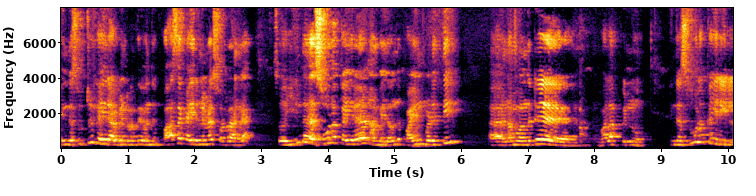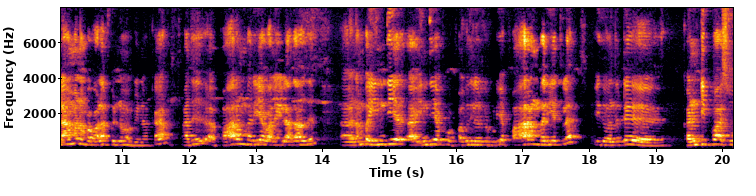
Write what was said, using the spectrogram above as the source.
இந்த சுற்று கயிறு அப்படின்றது வந்து பாச சொல்கிறாங்க ஸோ இந்த சூளக்கயிறை நம்ம இதை வந்து பயன்படுத்தி நம்ம வந்துட்டு வலை பின்னுவோம் இந்த சூளக்கயிறு இல்லாமல் நம்ம வலை பின்னோம் அப்படின்னாக்கா அது பாரம்பரிய வலையில் அதாவது நம்ம இந்திய இந்திய பகுதியில் இருக்கக்கூடிய பாரம்பரியத்தில் இது வந்துட்டு கண்டிப்பாக சூ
